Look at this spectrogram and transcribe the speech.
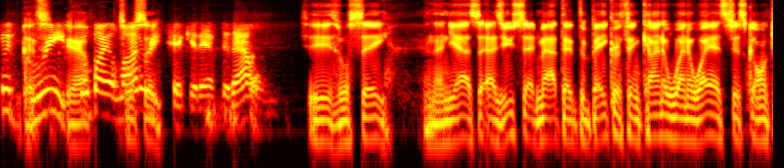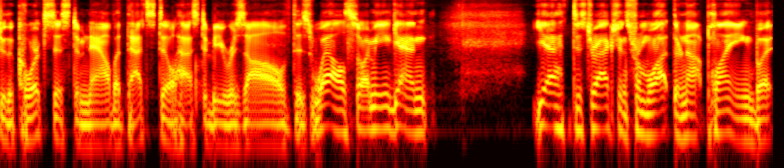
Good It's- grief! yeah, Go buy a so we'll lottery ticket after that one. Jeez, we'll see. And then, yes, as you said, Matt, the, the Baker thing kind of went away. It's just going through the court system now, but that still has to be resolved as well. So, I mean, again, yeah, distractions from what they're not playing, but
